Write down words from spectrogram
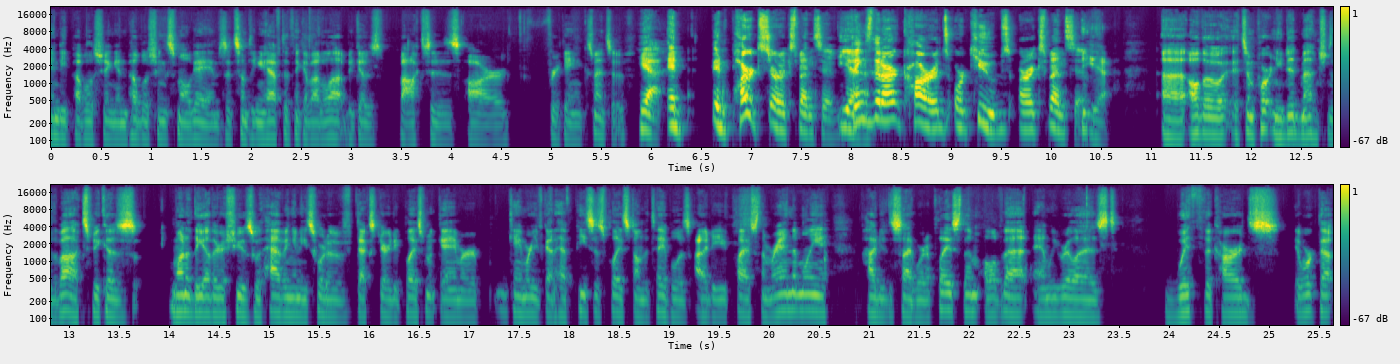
indie publishing and publishing small games, it's something you have to think about a lot because boxes are freaking expensive. Yeah, and and parts are expensive. Yeah. Things that aren't cards or cubes are expensive. Yeah. Uh, although it's important you did mention the box because one of the other issues with having any sort of dexterity placement game or game where you've got to have pieces placed on the table is how do you place them randomly? How do you decide where to place them? All of that. And we realized with the cards, it worked out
